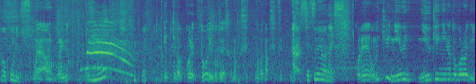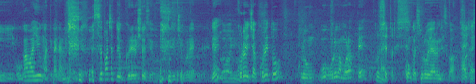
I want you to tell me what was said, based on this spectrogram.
の重いっす。ごめんあのこれに重っ えってかこれどういうことですか？なんかせなんかな説 説明はないっす。これ思いっきり入入受人のところに小川優馬って書いてあるんですよ。スーパーチャットよくくれる人ですよ。YouTube ライブで。でこれじゃあこれとこれをお俺がもらってこれセットです、今回それをやるんですか？はい。はい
